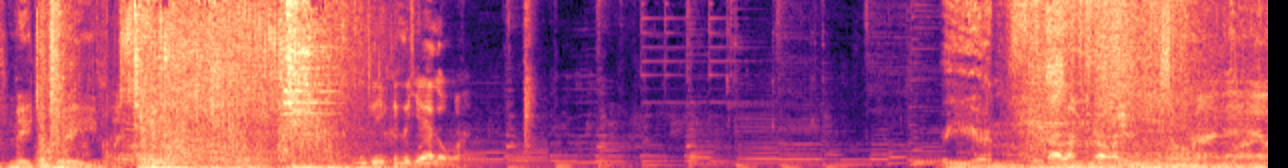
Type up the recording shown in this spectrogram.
Have made a grave mistake. มันดีขึ้นหรือแย่ลงวะ The end ก็ลำร้อนมาแล้ว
